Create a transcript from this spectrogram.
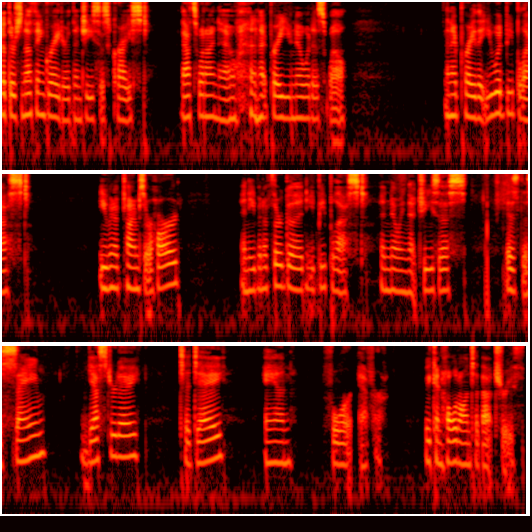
But there's nothing greater than Jesus Christ. That's what I know, and I pray you know it as well. And I pray that you would be blessed. Even if times are hard, and even if they're good, you'd be blessed in knowing that Jesus is the same yesterday, today, and forever. We can hold on to that truth.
